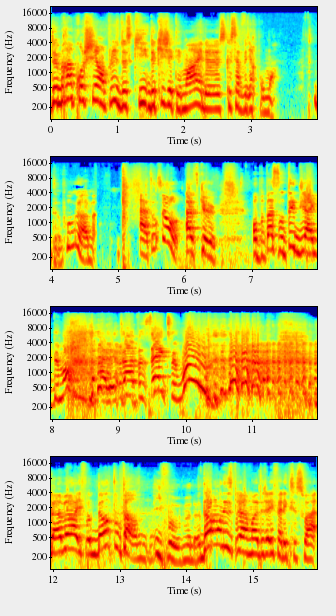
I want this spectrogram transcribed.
de me rapprocher en plus de ce qui, de qui j'étais moi et de ce que ça veut dire pour moi. C'est un programme. Attention, à ce que on peut pas sauter directement à l'étape sexe. Wouh D'abord, il faut que dans ton, enfin, il faut dans mon esprit à moi déjà, il fallait que ce soit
